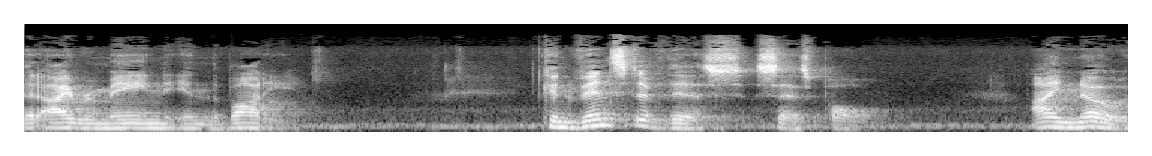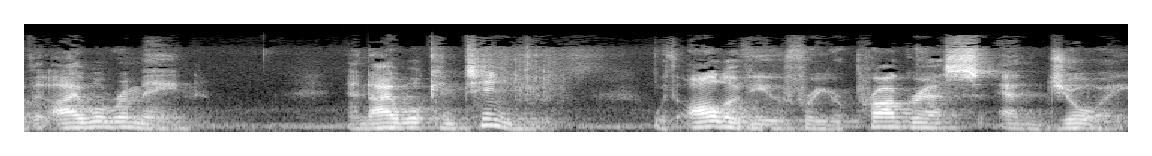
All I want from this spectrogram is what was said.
that I remain in the body. Convinced of this, says Paul, I know that I will remain and I will continue with all of you for your progress and joy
